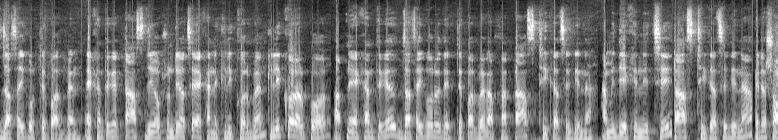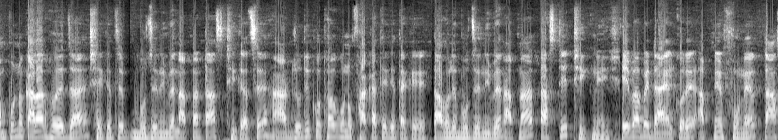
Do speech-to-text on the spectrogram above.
যাচাই করতে পারবেন। এখান থেকে টাচ যে অপশনটি আছে, এখানে ক্লিক করবেন। ক্লিক করার পর আপনি এখান থেকে যাচাই করে দেখতে পারবেন আপনার টাচ ঠিক আছে কিনা। আমি দেখে নিচ্ছি টাচ ঠিক আছে কিনা। এটা সম্পূর্ণ কালার হয়ে যায়, সেক্ষেত্রে বুঝে নিবেন আপনার টাচ ঠিক আছে। আর যদি কোথাও কোনো ফাঁকা থেকে থাকে, তাহলে বুঝে নিবেন আপনার টাচটি ঠিক নেই। এভাবে ডায়াল করে আপনি ফোনের টাচ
